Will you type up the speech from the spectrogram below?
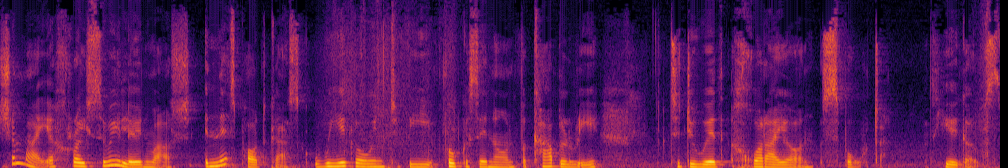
Shwmai, a chroeso Learn Welsh. In this podcast, we are going to be focusing on vocabulary to do with chwaraeon sport. Here goes.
